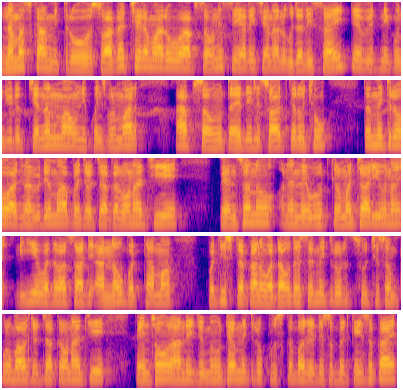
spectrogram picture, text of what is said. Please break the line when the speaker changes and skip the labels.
નમસ્કાર મિત્રો, સ્વાગત છે તમારું આપ સૌની સિયારી ચેનલ ગુજરાતી સાહિત્ય વિથ નિકુંજ યુટ્યુબ ચેનલમાં. હું નિકુંજ પરમાર, આપ સૌનું તહે દિલી સ્વાગત કરું છું. તો મિત્રો, આજના વિડીયોમાં આપણે ચર્ચા કરવાના છીએ પેન્શનો અને નિવૃત્ત કર્મચારીઓના ડીએ વધવા સાથે આ નવ ભથ્થામાં પચીસ ટકાનો વધારો થશે. મિત્રો, શું છે સંપૂર્ણ બાબત ચર્ચા કરવાના છીએ? પેન્શનો આંધી ઝૂમી ઉઠ્યા મિત્રો, ખુશખબર લેટેસ્ટ અપડેટ કહી શકાય.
